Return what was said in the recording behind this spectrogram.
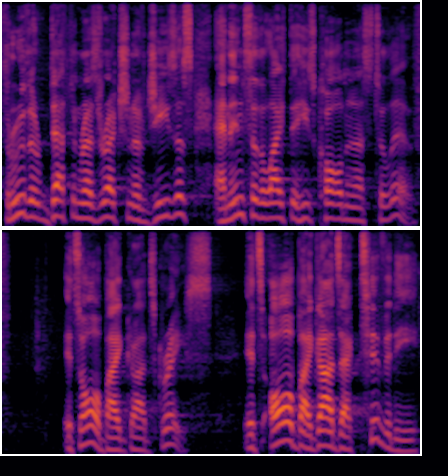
through the death and resurrection of Jesus, and into the life that He's called in us to live. It's all by God's grace. It's all by God's activity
